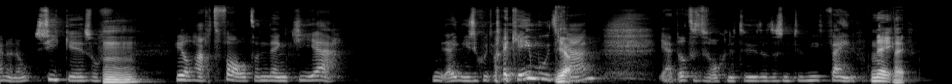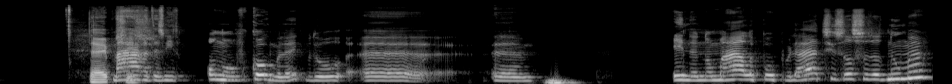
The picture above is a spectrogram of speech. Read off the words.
I don't know, ziek is of Mhm. heel hard valt, dan denk je, ja, weet eigenlijk niet zo goed waar ik heen moet Ja. gaan. Ja, dat is ook natuurlijk, dat is natuurlijk niet fijn. Nee. Nee. nee, precies. Maar het is niet onoverkomelijk. Ik bedoel, eh, ehm, in de normale populatie, zoals ze dat noemen.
